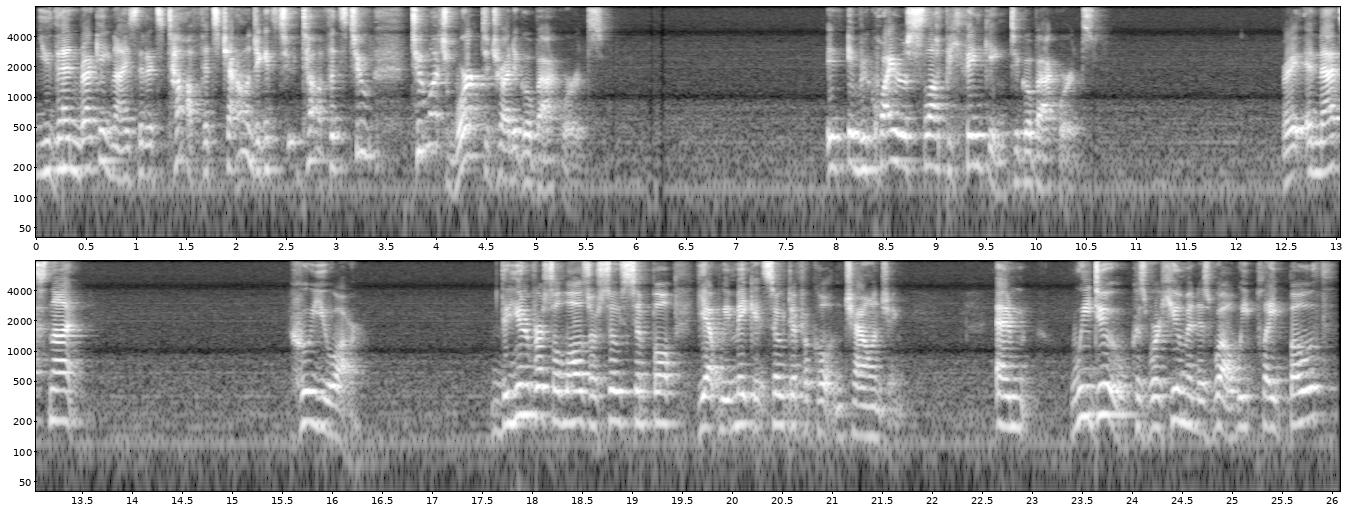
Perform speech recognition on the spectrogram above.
you then recognize that it's tough it's challenging it's too tough it's too too much work to try to go backwards it, it requires sloppy thinking to go backwards. Right? And that's not who you are. The universal laws are so simple, yet we make it so difficult and challenging. And we do, because we're human as well. We play both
